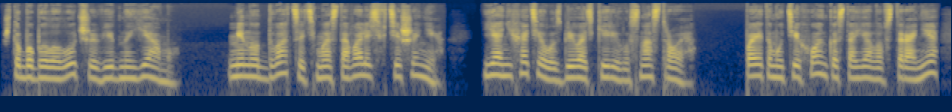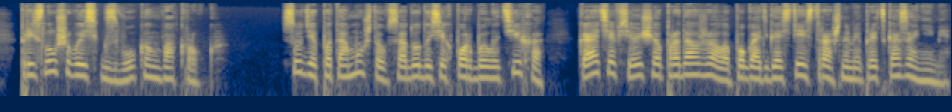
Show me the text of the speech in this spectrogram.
чтобы было лучше видно яму. Минут двадцать мы оставались в тишине. Я не хотела сбивать Кирилла с настроя. Поэтому тихонько стояла в стороне, прислушиваясь к звукам вокруг. Судя по тому, что в саду до сих пор было тихо, Катя все еще продолжала пугать гостей страшными предсказаниями.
